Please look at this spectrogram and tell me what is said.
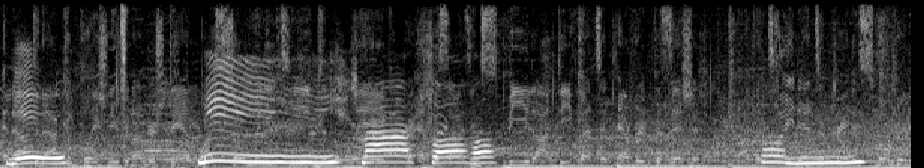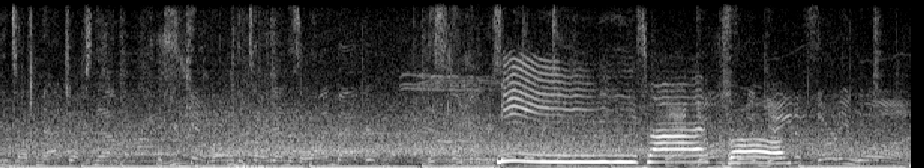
After Yeah. that completion, you can understand why so many teams in the Me, league my fault. speed on defense at every position. The Oh, tight ends have created so many tough matchups now. If you can't run with the tight end as a linebacker, this is going to be the result. Me, my a gain fault. of 31.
